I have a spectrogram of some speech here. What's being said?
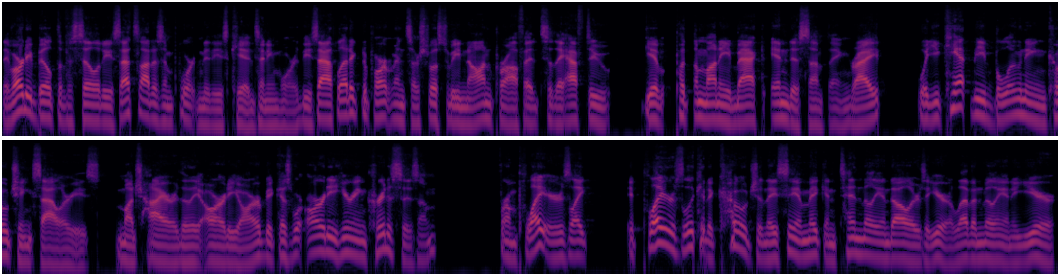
they've already built the facilities. That's not as important to these kids anymore. These athletic departments are supposed to be nonprofit, so they have to give put the money back into something, right? Well, you can't be ballooning coaching salaries much higher than they already are because we're already hearing criticism from players like if players look at a coach and they see him making $10 million a year, 11 million a year,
